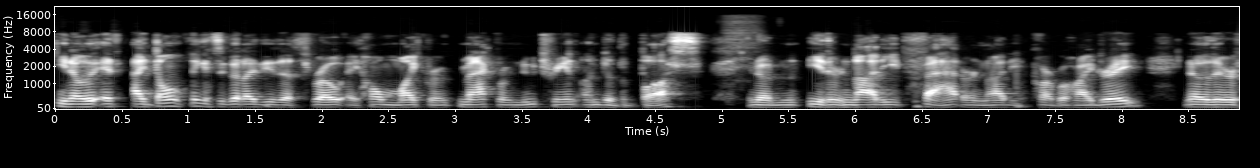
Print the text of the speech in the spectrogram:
you know, it, I don't think it's a good idea to throw a whole micro macronutrient under the bus. You know, either not eat fat or not eat carbohydrate. You know, there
